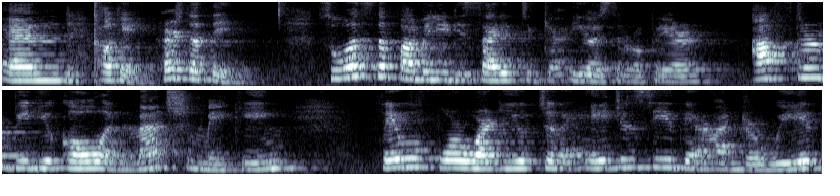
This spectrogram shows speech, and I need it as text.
And okay, here's the thing. So once the family decided to get you as their au pair, after video call and matchmaking, they will forward you to the agency they are under with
